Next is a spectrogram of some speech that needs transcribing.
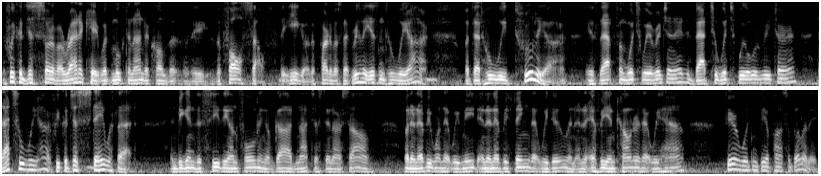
if we could just sort of eradicate what Muktananda called the, the, the false self, the ego, the part of us that really isn't who we are, mm-hmm but that who we truly are is that from which we originated, that to which we will return. That's who we are. If we could just stay with that and begin to see the unfolding of God, not just in ourselves, but in everyone that we meet and in everything that we do and in every encounter that we have, fear wouldn't be a possibility.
